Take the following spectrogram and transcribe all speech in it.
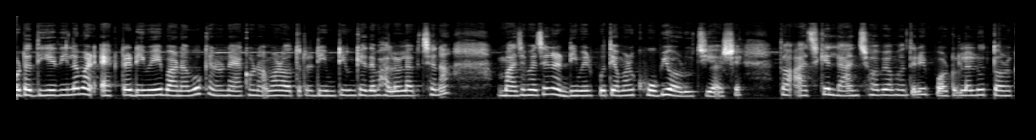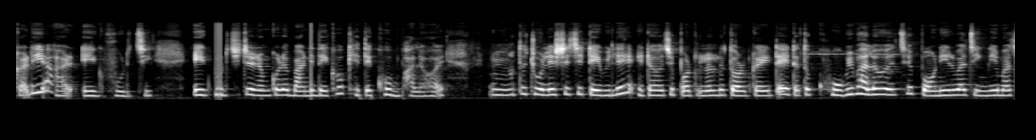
ওটা দিয়ে দিলাম আর একটা ডিমেই বানাবো, কেননা এখন আমার অতটা ডিম টিম খেতে ভালো লাগছে না। মাঝে মাঝে না ডিমের প্রতি আমার খুবই অরুচি আসে। তো আজকে লাঞ্চ হবে আমাদের এই পটল আলুর তরকারি আর এগ ভুর্জি। এগ ভুর্জিটা এরম করে বানিয়ে দেখো, খেতে খুব ভালো হয়। তো চলে এসেছি টেবিলে এটা হচ্ছে পটল আলুর তরকারিটা। এটা তো খুবই ভালো হয়েছে। পনির বা চিংড়ি মাছ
